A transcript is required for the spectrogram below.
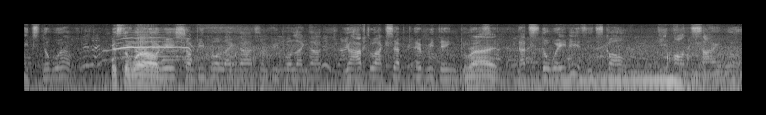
it's the world. It's the world. There is some people like that, some people like that. You have to accept everything. because Right. That's the way it is. It's called the outside world.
